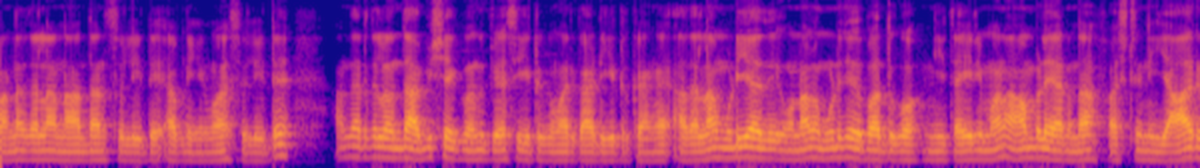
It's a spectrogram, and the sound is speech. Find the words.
பண்ணதெல்லாம் நான் தான் சொல்லிட்டு அப்படிங்கிற மாதிரி சொல்லிவிட்டு அந்த இடத்துல வந்து அபிஷேக் வந்து பேசிக்கிட்டு இருக்க மாதிரி காட்டிக்கிட்டு இருக்காங்க. அதெல்லாம் முடியாது. உன்னால் முடிஞ்சதை பார்த்துக்கோ. நீ தைரியமான ஆம்பளையாக இருந்தா ஃபஸ்ட்டு நீ யார்?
